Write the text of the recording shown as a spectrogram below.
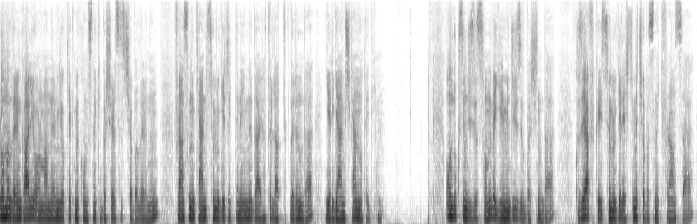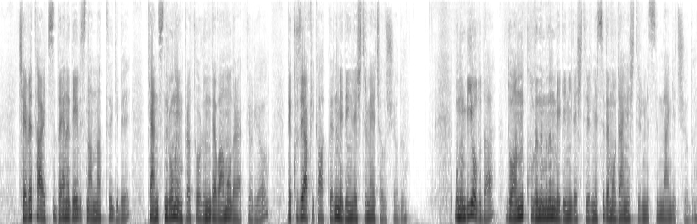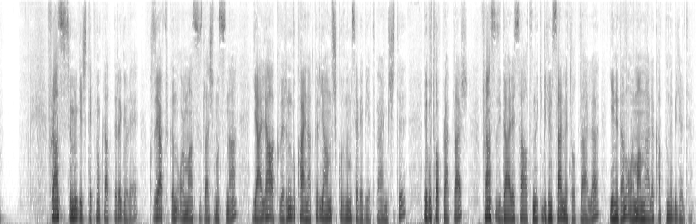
Romalıların Galya ormanlarını yok etme konusundaki başarısız çabalarının Fransa'nın kendi sömürgecilik deneyimine dair hatırlattıklarını da yeri gelmişken not edeyim. 19. yüzyıl sonu ve 20. yüzyıl başında Kuzey Afrika'yı sömürgeleştirme çabasındaki Fransa, çevre tarihçisi Diana Davis'in anlattığı gibi kendisini Roma İmparatorluğu'nun devamı olarak görüyor ve Kuzey Afrika halklarını medenileştirmeye çalışıyordu. Bunun bir yolu da doğanın kullanımının medenileştirilmesi ve modernleştirilmesinden geçiyordu. Fransız sömürgeci teknokratlara göre Kuzey Afrika'nın ormansızlaşmasına yerli halkların bu kaynakları yanlış kullanımı sebebiyet vermişti ve bu topraklar Fransız idaresi altındaki bilimsel metotlarla yeniden ormanlarla kaplanabilirdi.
